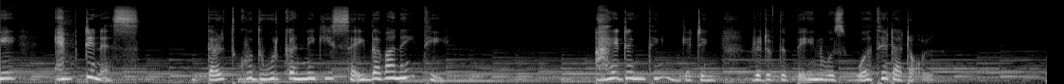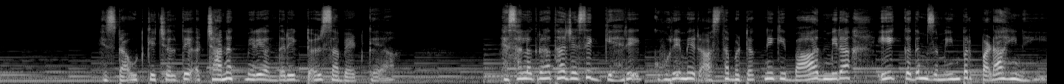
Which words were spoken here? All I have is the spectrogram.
ये एम्प्टीनेस दर्द को दूर करने की सही दवा नहीं थी। I didn't think getting rid of the pain was worth it at all इस डाउट के चलते अचानक मेरे अंदर एक डर सा बैठ गया। ऐसा लग रहा था जैसे गहरे कोहरे में रास्ता भटकने के बाद मेरा एक कदम ज़मीन पर पड़ा ही नहीं।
